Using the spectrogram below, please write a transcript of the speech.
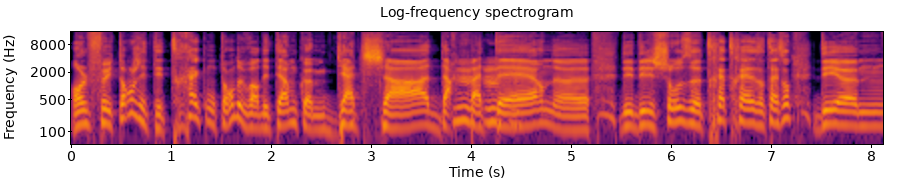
en le feuilletant, j'étais très content de voir des termes comme gacha, dark mm, mm, pattern, euh, des, des, choses très très intéressantes, des euh,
